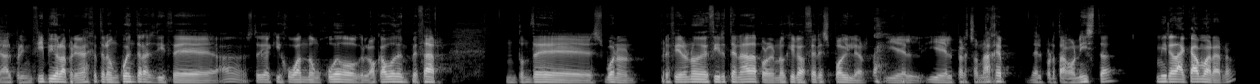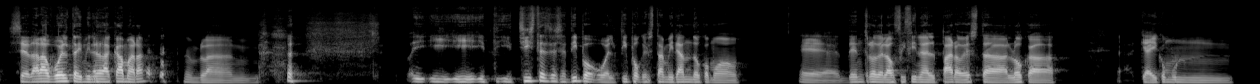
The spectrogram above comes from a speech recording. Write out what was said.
Al principio, la primera vez que te lo encuentras, dice, ah, estoy aquí jugando a un juego que lo acabo de empezar. Entonces, bueno, prefiero no decirte nada porque no quiero hacer spoiler. Y el, y el personaje del protagonista Mira la cámara, ¿no? se da la vuelta y mira la cámara. En plan. y, y- y- y chistes de ese tipo, o el tipo que está mirando como eh, dentro de la oficina del paro, esta loca, que hay como un.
